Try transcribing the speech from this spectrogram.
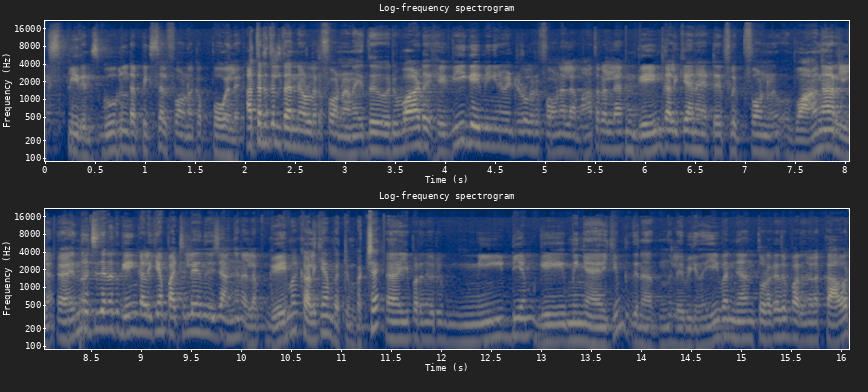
എക്സ്പീരിയൻസ് ഗൂഗിളിന്റെ പിക്സൽ ഫോണൊക്കെ പോലെ. അത്തരത്തിൽ തന്നെയുള്ള ഒരു ഫോണാണ് ഇത് ഒരുപാട് ഹെവി ഗെയിമിങ്ങിന് വേണ്ടിയിട്ടുള്ള ഒരു ഫോണല്ല മാത്രമല്ല ഗെയിം കളിക്കാനായിട്ട് ഫ്ലിപ്പ് ഫോൺ വാങ്ങാറില്ല. എന്ന് വെച്ച് ഇതിനകത്ത് ഗെയിം കളിക്കാൻ പറ്റില്ല എന്ന് വെച്ചാൽ അങ്ങനെയല്ല. ഗെയിം കളിക്കാൻ പറ്റും. പക്ഷേ ഈ പറഞ്ഞ ഒരു മീഡിയം ഗെയിമിംഗ് ആയിരിക്കും ഇതിനകത്ത് നിന്ന് ലഭിക്കുന്നത്. ഈവൻ ഞാൻ തുടക്കത്തിൽ പറഞ്ഞ പോലെ കവർ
